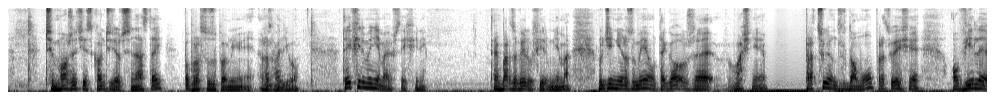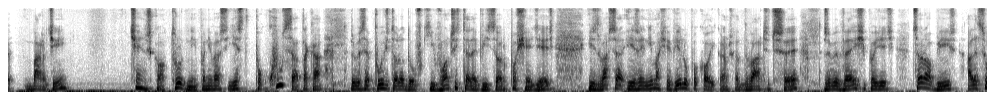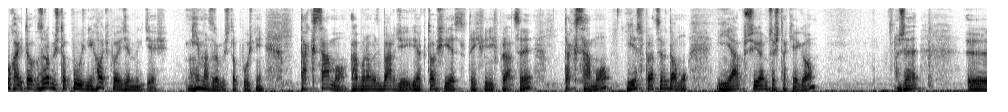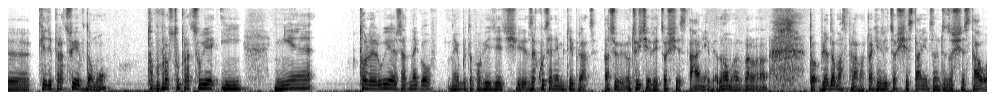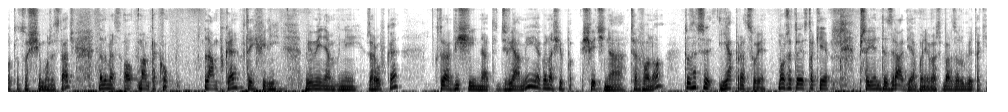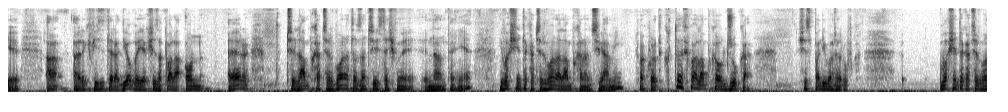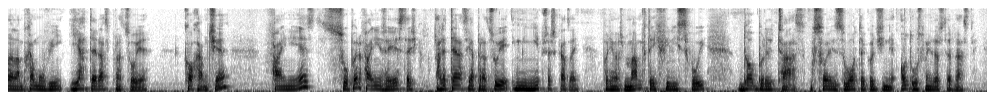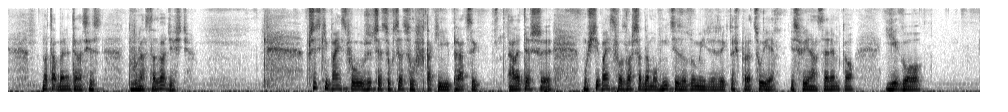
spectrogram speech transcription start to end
czy możecie skończyć o 13, po prostu zupełnie mnie rozwaliło. Tej firmy nie ma już w tej chwili. Tak bardzo wielu firm nie ma. Ludzie nie rozumieją tego, że właśnie pracując w domu, pracuje się o wiele bardziej ciężko, trudniej, ponieważ jest pokusa taka, żeby sobie pójść do lodówki, włączyć telewizor, posiedzieć i zwłaszcza jeżeli nie ma się wielu pokoi, na przykład dwa czy trzy, żeby wejść i powiedzieć, co robisz, ale słuchaj, to zrobisz to później, chodź pojedziemy gdzieś. Nie ma zrobisz to później. Tak samo, albo nawet bardziej, jak ktoś jest w tej chwili w pracy, tak samo jest w pracy w domu. Ja przyjąłem coś takiego, że yy, kiedy pracuję w domu, to po prostu pracuję i nie toleruję żadnego, jakby to powiedzieć, zakłócenia mi tej pracy. Znaczy, oczywiście, jeżeli coś się stanie, wiadomo, to wiadoma sprawa, tak? Jeżeli coś się stanie, to znaczy coś się stało, to coś się może stać. Natomiast o, mam taką lampkę, w tej chwili wymieniam w niej żarówkę, która wisi nad drzwiami, jak ona się świeci na czerwono, to znaczy ja pracuję. Może to jest takie przejęte z radia, ponieważ bardzo lubię takie a, rekwizyty radiowe, jak się zapala on air, czy lampka czerwona, to znaczy jesteśmy na antenie. I właśnie taka czerwona lampka nad drzwiami, to akurat to jest chyba lampka od żuka, się spaliła żarówka. Właśnie taka czerwona lampka mówi: Ja teraz pracuję, kocham cię, fajnie jest, super, fajnie, że jesteś, ale teraz ja pracuję i mi nie przeszkadzaj, ponieważ mam w tej chwili swój dobry czas, swoje złote godziny od 8 do 14. Notabene teraz jest 12.20. Wszystkim Państwu życzę sukcesów w takiej pracy, ale też y, musicie Państwo, zwłaszcza domownicy, zrozumieć, że jeżeli ktoś pracuje, jest freelancerem, to jego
